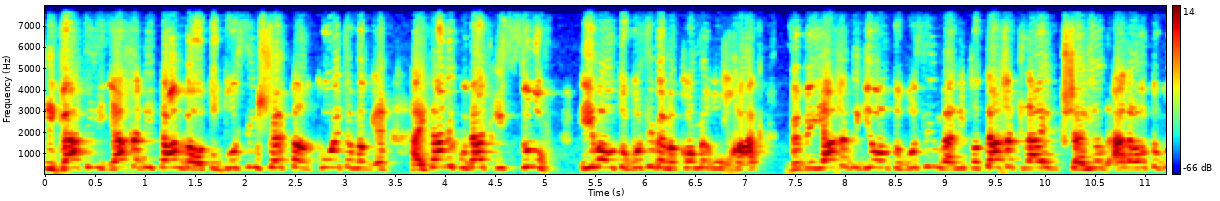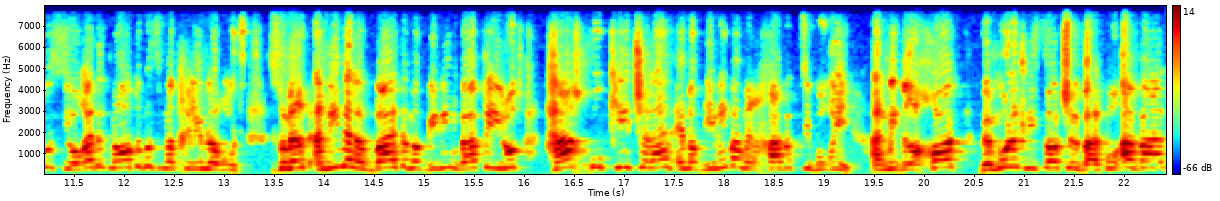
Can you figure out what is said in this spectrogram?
הגעתי יחד איתם באוטובוסים שפרקו את המפגינים, הייתה נקודת איסוף עם האוטובוסים במקום מרוחק, וביחד הגיעו האוטובוסים ואני פותחת לייב כשאני עוד על האוטובוס, יורדת מהאוטובוס ומתחילים לרוץ. זאת אומרת, אני מלווה את המפגינים בפעילות החוקית שלהם, הם מפגינים במרחב הציבורי, על מדרכות ומול הכניסות של בלפור, אבל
